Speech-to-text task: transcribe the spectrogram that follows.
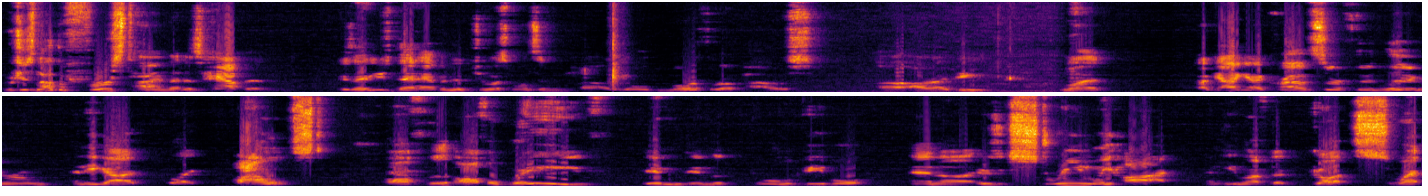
which is not the first time that has happened. Because that used that happened to us once in uh, the old Northrop house, uh, R.I.P. But a guy got crowd surfed through the living room, and he got like bounced off the off a wave in in the pool of people, and uh, it was extremely hot, and he left a gut sweat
